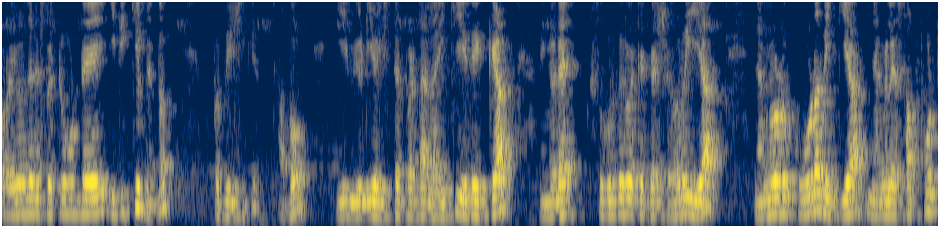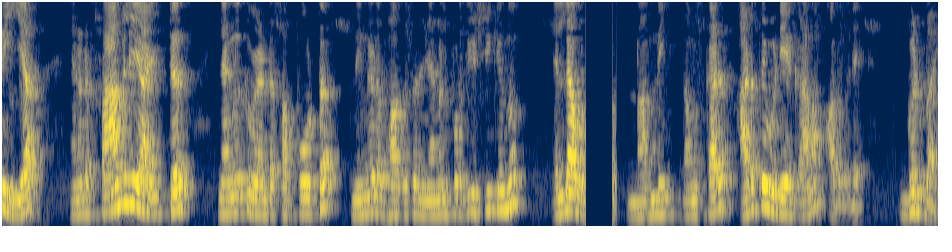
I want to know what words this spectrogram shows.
പ്രയോജനപ്പെട്ടുകൊണ്ടേ ഇരിക്കുമെന്നും പ്രതീക്ഷിക്കുന്നു. അപ്പോൾ ഈ വീഡിയോ ഇഷ്ടപ്പെട്ടാൽ ലൈക്ക് ചെയ്തേക്കുക നിങ്ങളുടെ സുഹൃത്തുക്കൾക്കൊക്കെ ഷെയർ ചെയ്യുക ഞങ്ങളോട് കൂടെ നിൽക്കുക ഞങ്ങളെ സപ്പോർട്ട് ചെയ്യുക ഞങ്ങളുടെ ഫാമിലി ആയിട്ട് ഞങ്ങൾക്ക് വേണ്ട സപ്പോർട്ട് നിങ്ങളുടെ ഭാഗത്ത് നിന്ന് ഞങ്ങൾ പ്രതീക്ഷിക്കുന്നു. എല്ലാവർക്കും നന്ദി നമസ്കാരം. അടുത്ത വീഡിയോ കാണാം. അതുവരെ ഗുഡ് ബൈ.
